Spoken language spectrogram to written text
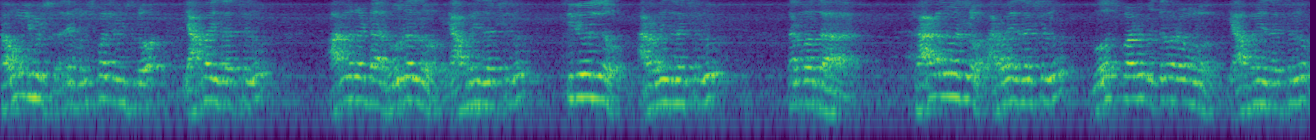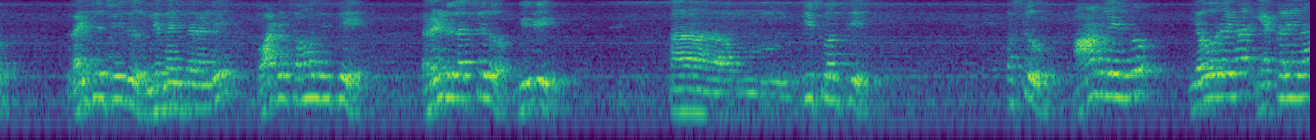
టౌన్ లిమిట్స్ అదే మున్సిపల్ లిమిట్స్లో యాభై ఐదు లక్షలు ఆర్లగడ్డ రూరల్లో యాభై ఐదు లక్షలు సిరివెల్లో అరవై ఐదు లక్షలు తర్వాత కాగలమరిలో అరవై ఐదు లక్షలు గోస్పాడు రుద్రవరంలో యాభై ఐదు లక్షలు లైసెన్స్ ఫీజు నిర్ణయించారండి. వాటికి సంబంధించి రెండు లక్షలు డీడీ తీసుకొచ్చి ఫస్ట్ ఆన్లైన్లో ఎవరైనా ఎక్కడైనా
